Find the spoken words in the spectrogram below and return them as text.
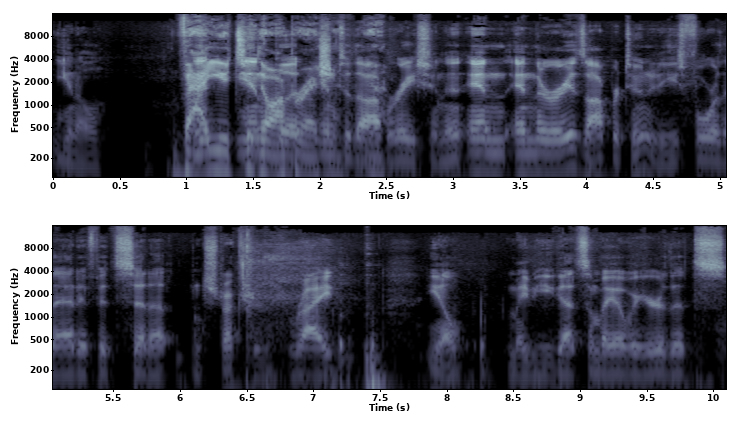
you know, Value to the operation. into the Yeah. operation, and, and and there is opportunities for that if it's set up and structured right. You know, maybe you got somebody over here that's,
